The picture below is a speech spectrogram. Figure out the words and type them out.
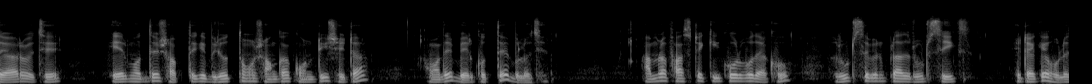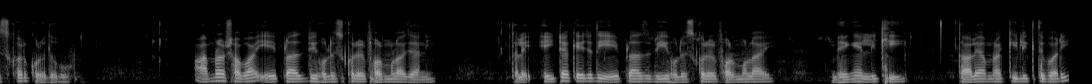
দেওয়া রয়েছে, এর মধ্যে সবথেকে বৃহত্তম সংখ্যা কোনটি সেটা আমাদের বের করতে বলেছে। আমরা ফার্স্টে কি করব দেখো? Root seven plus root six এটাকে হোল স্কোয়ার করে দেবো। আমরা সবাই এ প্লাস বি হোল স্কোয়ারের ফর্মুলা জানি। তাহলে এইটাকে যদি এ প্লাস বি হোল স্কোয়ারের ফর্মুলায় ভেঙে লিখি, তাহলে আমরা কি লিখতে পারি?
